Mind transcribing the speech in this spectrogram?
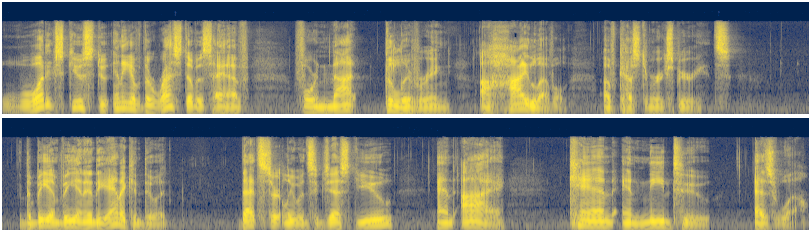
what excuse do any of the rest of us have for not delivering a high level of customer experience? The BMV in Indiana can do it. That certainly would suggest you and I can and need to as well.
